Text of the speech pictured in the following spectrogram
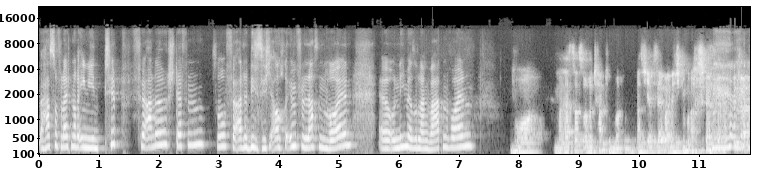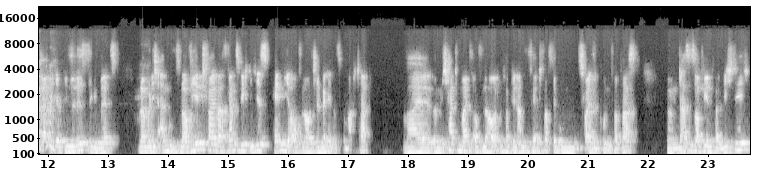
Hast du vielleicht noch irgendwie einen Tipp für alle, Steffen? So, für alle, die sich auch impfen lassen wollen äh, und nicht mehr so lange warten wollen? Boah, mal lasst das eure Tante machen. Also ich habe selber nicht gemacht. ich habe mich auf diese Liste gesetzt. Und dann wurde ich angerufen. Auf jeden Fall, was ganz wichtig ist, Handy auf laut stellen, wenn ihr das gemacht habt. Weil ähm, ich hatte meins auf laut und habe den Anruf ja trotzdem um zwei Sekunden verpasst. Ähm, das ist auf jeden Fall wichtig.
